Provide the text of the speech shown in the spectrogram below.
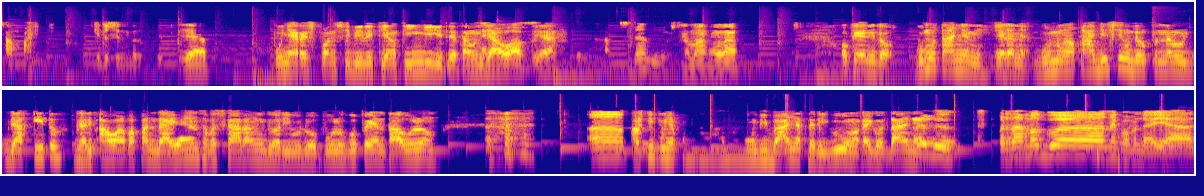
sampah itu. Gitu sih menurut gue. Ya punya responsibility yang tinggi gitu ya tanggung jawab ya. Sama alam. Oke nih dok, gue mau tanya nih, ya kan ya, gunung apa aja sih yang udah pernah lu jaki tuh dari awal Papandayan sampai sekarang nih 2020, gue pengen tahu dong. Eh, Pasti punya pengalaman yang lebih banyak dari gue, makanya gue tanya. aduh. Pertama gue naik Papandayan,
